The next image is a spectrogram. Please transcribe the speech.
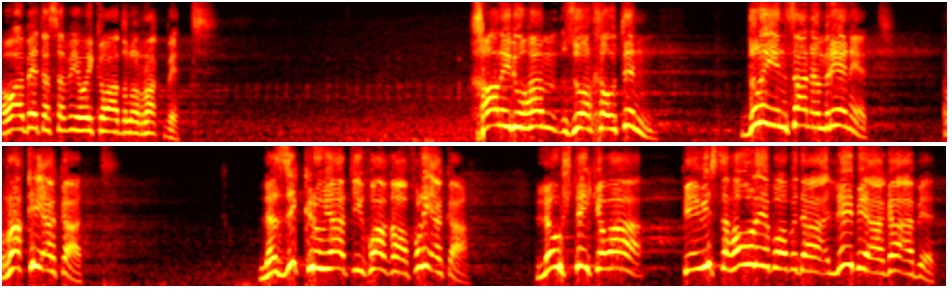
ئەوە ئەبێتە سەبی ئەوەی کەوا دڵ ڕق بێت خاڵی دووهەم زۆر خەوتن دڵی ئینسان ئەمرێنێت ڕقی ئەکات لە زیکر و یاتی خوا غافڵی ئەکا لەو شتێکەوە پێویستە هەوڵێ بۆ بدا لێ بێ ئاگا ئەبێت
